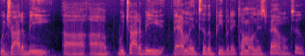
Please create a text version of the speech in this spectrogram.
We try to be, uh, uh, we try to be family to the people that come on this panel too.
